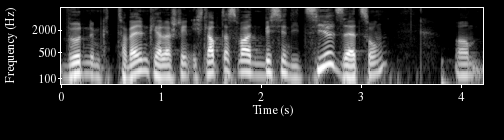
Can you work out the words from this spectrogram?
würden im Tabellenkeller stehen. Ich glaube, das war ein bisschen die Zielsetzung ähm,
